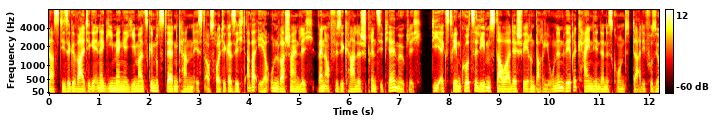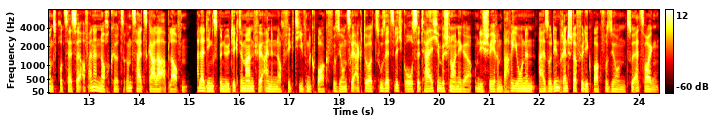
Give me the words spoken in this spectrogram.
Dass diese gewaltige Energiemenge jemals genutzt werden kann, ist aus heutiger Sicht aber eher unwahrscheinlich, wenn auch physikalisch prinzipiell möglich. Die extrem kurze Lebensdauer der schweren Baryonen wäre kein Hindernisgrund, da die Fusionsprozesse auf einer noch kürzeren Zeitskala ablaufen. Allerdings benötigte man für einen noch fiktiven Quark-Fusionsreaktor zusätzlich große Teilchenbeschleuniger, um die schweren Baryonen, also den Brennstoff für die Quarkfusion, zu erzeugen.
